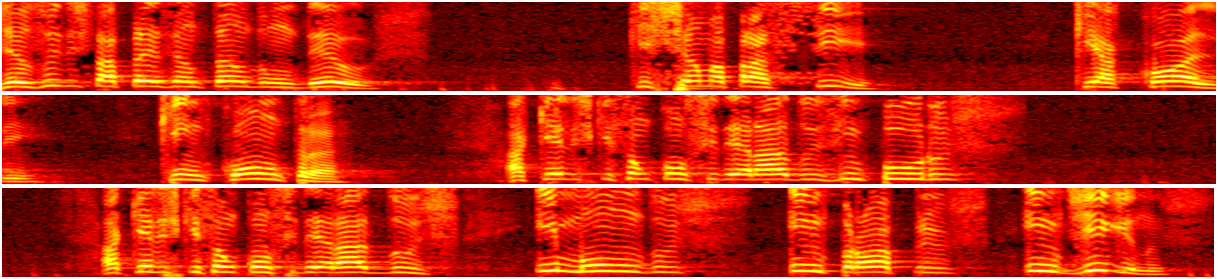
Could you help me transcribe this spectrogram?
Jesus está apresentando um Deus que chama para si, que acolhe, que encontra aqueles que são considerados impuros, aqueles que são considerados imundos, impróprios, indignos.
